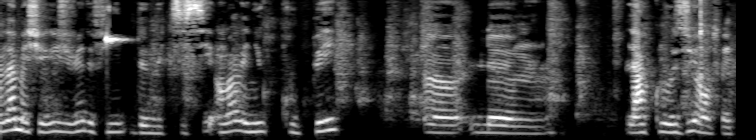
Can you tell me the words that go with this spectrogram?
Voilà mes chéris, je viens de finir de me tisser. On va venir couper euh, le la closure en fait.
